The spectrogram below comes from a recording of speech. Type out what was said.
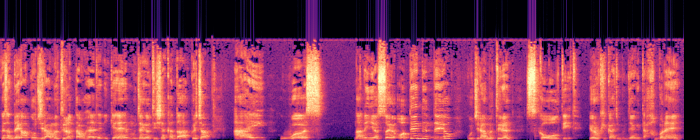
그래서 내가 꾸지람을 들었다고 해야 되니까는 문장이 어떻게 시작한다? 그렇죠? I was 나는이었어요. 어땠는데요? 꾸지람을 들은 scolded. 이렇게까지 문장인데 한 번에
